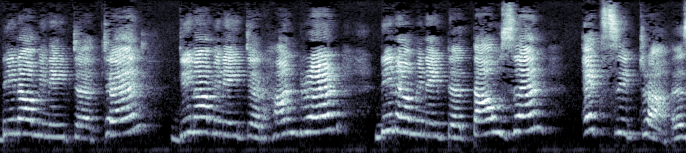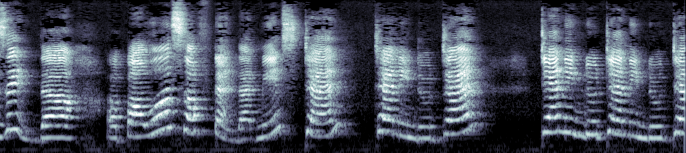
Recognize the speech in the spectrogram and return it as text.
denominator 10 denominator 100 denominator 1000 etc is it the uh, powers of 10 that means 10 10 into 10 10 into 10 into 10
